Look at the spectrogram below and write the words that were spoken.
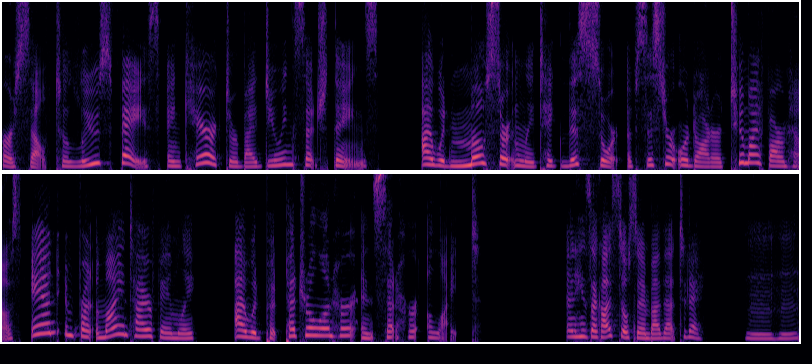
herself to lose face and character by doing such things, I would most certainly take this sort of sister or daughter to my farmhouse and in front of my entire family. I would put petrol on her and set her alight. And he's like, I still stand by that today. Mm-hmm.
